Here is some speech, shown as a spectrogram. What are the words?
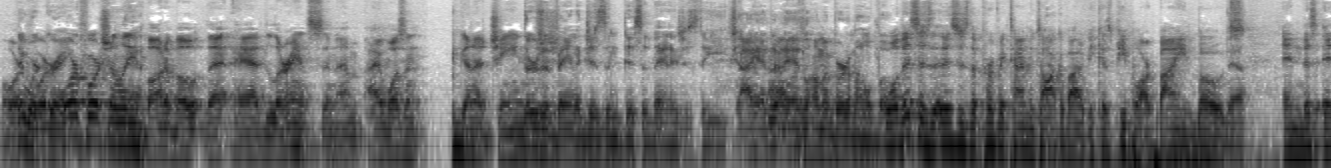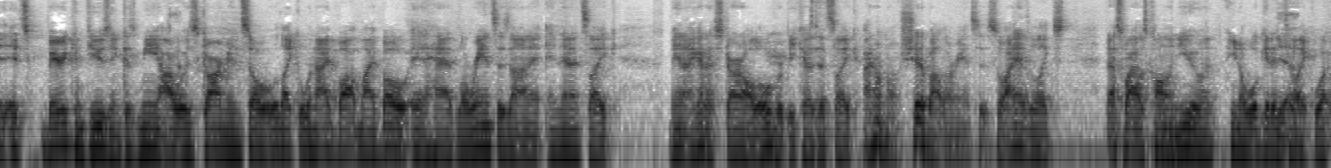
or They work for- great. or fortunately, Yeah. bought a boat that had Lowrance, and I'm I wasn't gonna change. There's advantages and disadvantages to each. I had I had Humminbird on my own boat. Well, this is this is the perfect time to talk about it because people are buying boats, Yeah. And this it, it's very confusing. Because me, I was Garmin, so like when I bought my boat, it had Lowrances on it, and then it's like, man, I got to start all over because it's like I don't know shit about Lowrances, so I had to like. That's why I was calling you, and you know we'll get into Yeah. like what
